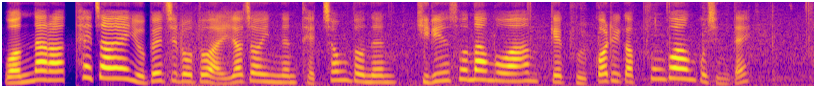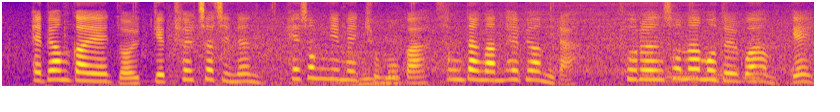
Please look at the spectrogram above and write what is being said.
원나라 태자의 유배지로도 알려져 있는 대청도는 기린 소나무와 함께 볼거리가 풍부한 곳인데 해변가에 넓게 펼쳐지는 해송림의 규모가 상당한 해변이라 푸른 소나무들과 함께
